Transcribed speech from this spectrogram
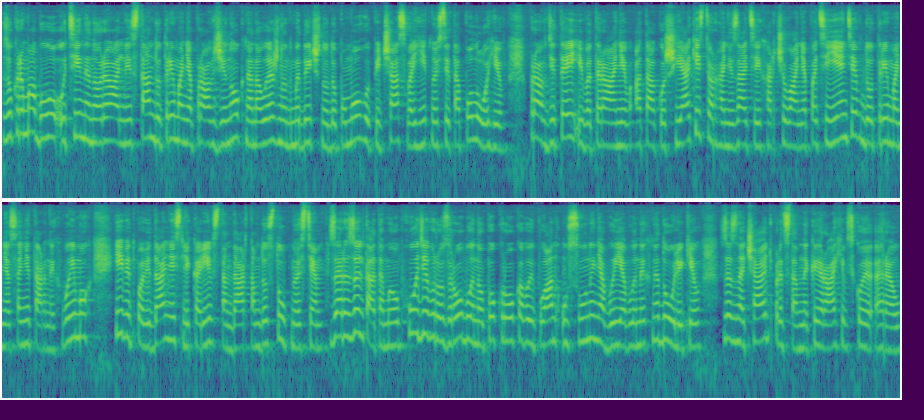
Зокрема, було оцінено реальний стан дотримання прав жінок на належну медичну допомогу під час вагітності та пологів, прав дітей і ветеранів, а також якість організації харчування пацієнтів, дотримання санітарних вимог і відповідальність лікарів стандартам доступності. За результатами обходів розроблено покроковий план усунення виявлених недоліків, зазначають представники Рахівської РЛ.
